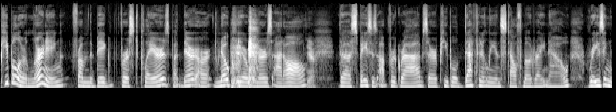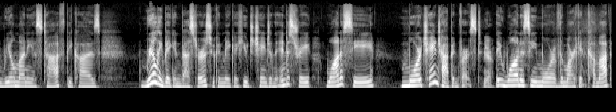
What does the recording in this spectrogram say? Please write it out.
people are learning from the big first players, but there are no clear winners at all. Yeah. The space is up for grabs. There are people definitely in stealth mode right now. Raising real money is tough because really big investors who can make a huge change in the industry want to see more change happen first. Yeah. They want to see more of the market come up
